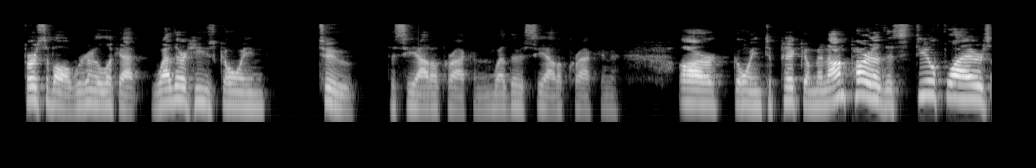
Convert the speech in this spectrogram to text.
First of all, we're going to look at whether he's going to the Seattle Kraken, whether Seattle Kraken are going to pick them. And I'm part of the Steel Flyers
